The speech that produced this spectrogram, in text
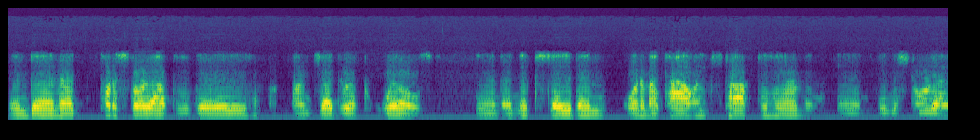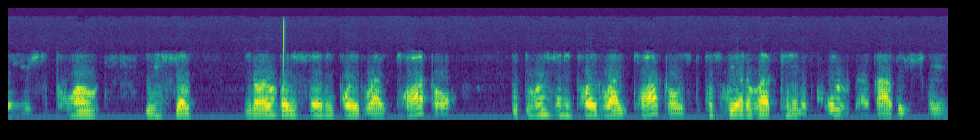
And then I put a story out today on Jedrick Wills. And uh, Nick Saban one of my colleagues talked to him, and, and in the story I used a quote. He said, "You know, everybody's saying he played right tackle, but the reason he played right tackle is because we had a left-handed quarterback. Obviously,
